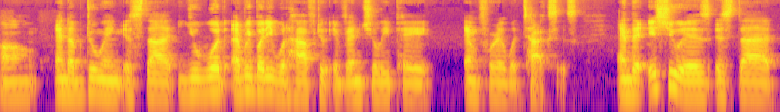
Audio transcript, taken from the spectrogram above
um, end up doing is that you would everybody would have to eventually pay M4A with taxes, and the issue is is that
